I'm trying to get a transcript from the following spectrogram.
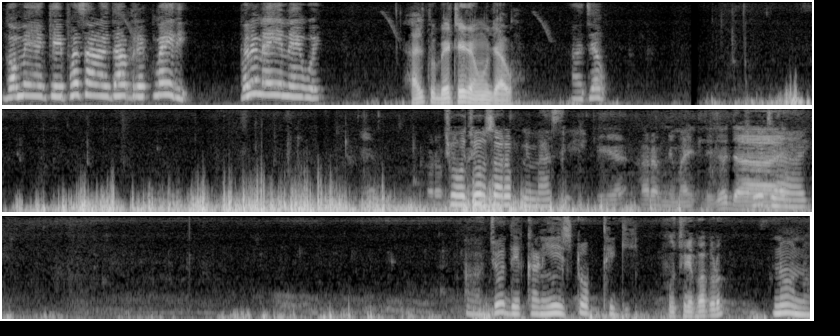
ગમે ક્યાંય ફસાણ હોય તો આ બ્રેક મારી. ભલે ને અહીંયા નહીં હોય. હાલ તું બેઠી રહે હું જાઉં. હા જાઓ જો જો સરપની માછલી. હરમની માછલી જો જાય. જો દેખાણી એ સ્ટોપ થઈ ગઈ. પૂછડી પકડો. નો નો નો.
